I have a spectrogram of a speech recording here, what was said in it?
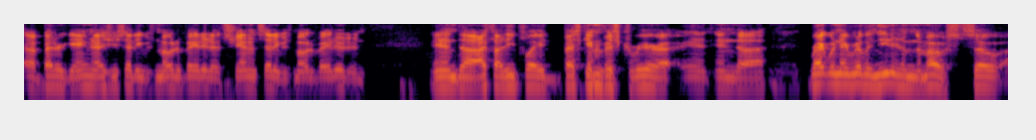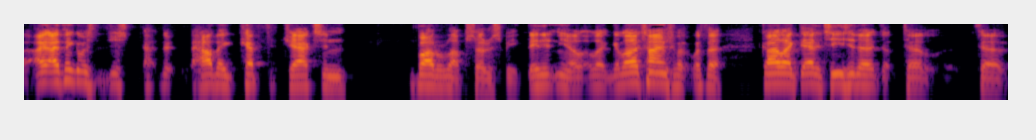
uh, better game. And as you said, he was motivated. As Shannon said, he was motivated, and and uh, I thought he played best game of his career. Uh, and, and uh, right when they really needed him the most. So I, I think it was just how they kept Jackson bottled up, so to speak. They didn't, you know, like a lot of times with, with a guy like that, it's easy to to to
